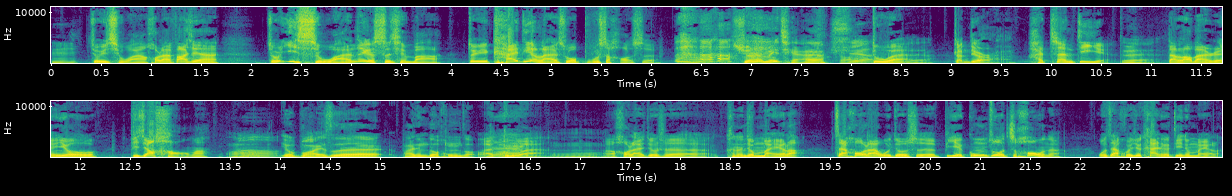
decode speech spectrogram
嗯，就一起玩。后来发现，就是一起玩这个事情吧，对于开店来说不是好事，学生没钱呀，是。对，对。占地儿还。还占地，对，但老板人又比较好嘛，嗯，哦又不好意思把你们都轰走，哎，对。对，嗯，呃，后来就是可能就没了。再后来，我就是毕业工作之后呢，我再回去看这个店就没了，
